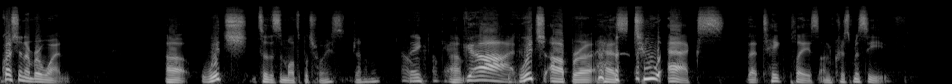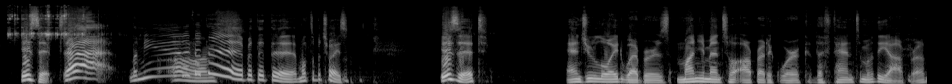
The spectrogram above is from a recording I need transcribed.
Question number one. Uh, which? So this is multiple choice, gentlemen. Oh, Thank okay. Um, God. Which opera has two acts that take place on Christmas Eve? Is it? Ah, let me. Oh, but the, the, the, multiple choice. Is it Andrew Lloyd Webber's monumental operatic work, The Phantom of the Opera,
